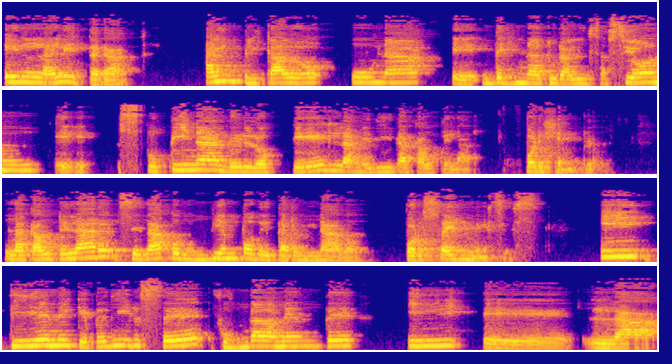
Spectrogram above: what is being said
en la letra ha implicado una eh, desnaturalización eh, supina de lo que es la medida cautelar. Por ejemplo, la cautelar se da por un tiempo determinado, por seis meses, y tiene que pedirse fundadamente y eh, la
